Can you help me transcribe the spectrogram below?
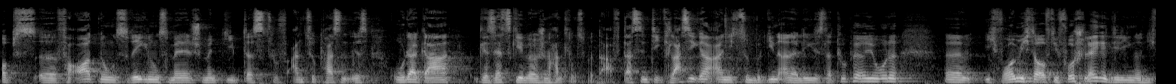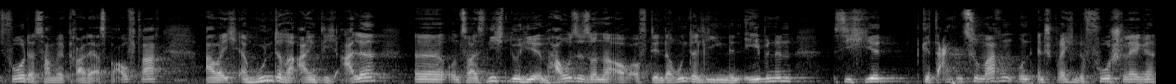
ob es äh, Verordnungs-, Regelungsmanagement gibt, das zu, anzupassen ist oder gar gesetzgeberischen Handlungsbedarf. Das sind die Klassiker eigentlich zum Beginn einer Legislaturperiode. Äh, ich freue mich da auf die Vorschläge, die liegen noch nicht vor, das haben wir gerade erst beauftragt. Aber ich ermuntere eigentlich alle, äh, und zwar nicht nur hier im Hause, sondern auch auf den darunterliegenden Ebenen, sich hier Gedanken zu machen und entsprechende Vorschläge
